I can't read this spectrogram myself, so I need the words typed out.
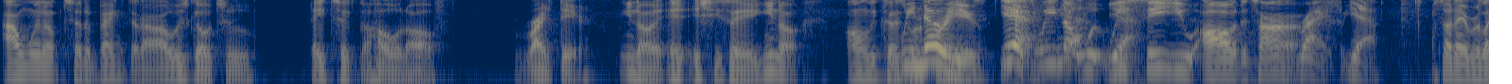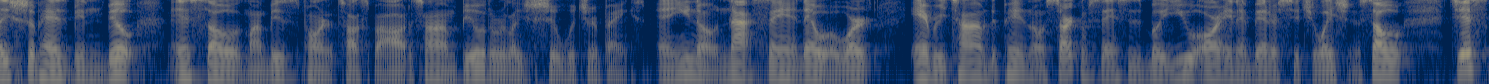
I went up to the bank that I always go to. They took the hold off right there. You know, and, and she said, you know, only because We we're know friends. you. Yes, we know. yeah, we, we yeah. see you all the time. Right. Yeah. So that relationship has been built, and so my business partner talks about all the time: build a relationship with your banks. And you know, not saying that will work every time, depending on circumstances, but you are in a better situation. So just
